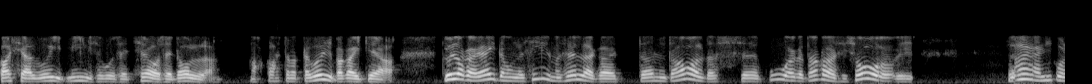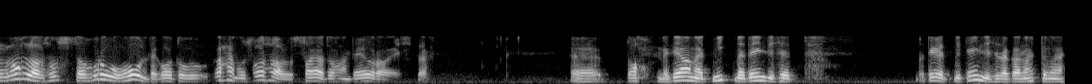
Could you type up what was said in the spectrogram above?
kas seal võib mingisuguseid seoseid olla. noh, kahtlemata võib, aga ei tea küll aga jäi ta mulle silma sellega, et ta nüüd avaldas äh, kuu aega tagasi soovi Lääne-Nigula vallas osta Võru hooldekodu vähemusosalus saja tuhande euro eest. Äh, noh, me teame, et mitmed endised, no tegelikult mitte endised, aga noh, ütleme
